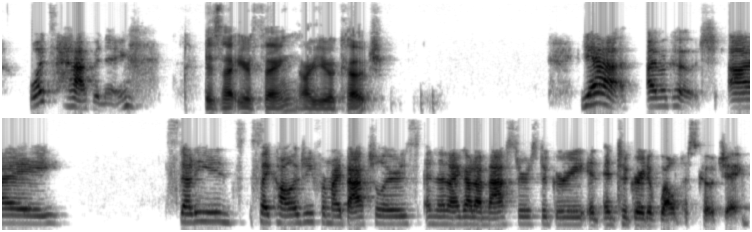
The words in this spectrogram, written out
what's happening? Is that your thing? Are you a coach? Yeah, I'm a coach. I studied psychology for my bachelor's, and then I got a master's degree in integrative wellness coaching.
